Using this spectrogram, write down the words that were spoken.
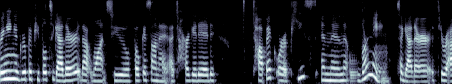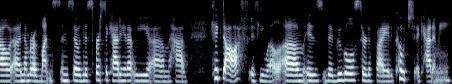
bringing a group of people together that want to focus on a, a targeted topic or a piece and then learning together throughout a number of months. And so this first academy that we um, have kicked off, if you will, um, is the Google Certified Coach Academy.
